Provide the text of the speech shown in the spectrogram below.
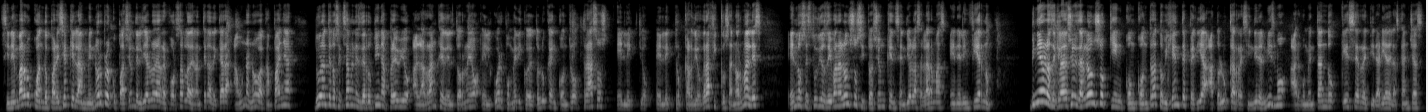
Sin embargo, cuando parecía que la menor preocupación del diablo era reforzar la delantera de cara a una nueva campaña, durante los exámenes de rutina previo al arranque del torneo, el cuerpo médico de Toluca encontró trazos electrocardiográficos anormales en los estudios de Iván Alonso, situación que encendió las alarmas en el infierno. Vinieron las declaraciones de Alonso, quien con contrato vigente pedía a Toluca rescindir el mismo, argumentando que se retiraría de las canchas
